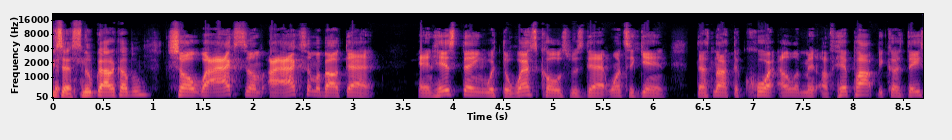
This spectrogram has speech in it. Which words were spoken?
You said Snoop got a couple. So I asked him, I asked him about that, and his thing with the West Coast was that once again, that's not the core element of hip hop because they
